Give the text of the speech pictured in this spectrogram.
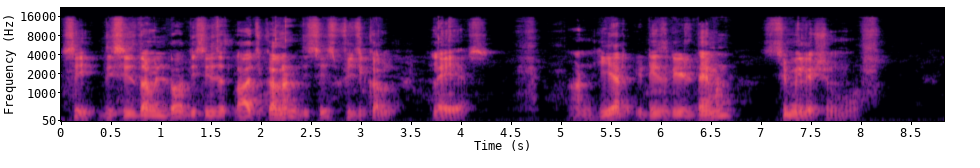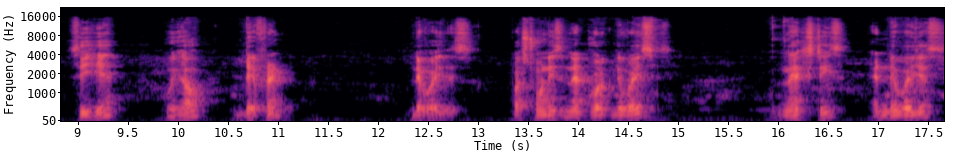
See this is the window. This is logical and this is physical layers. And here it is real time and simulation mode. See here we have different devices. First one is network devices. Next is end devices.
